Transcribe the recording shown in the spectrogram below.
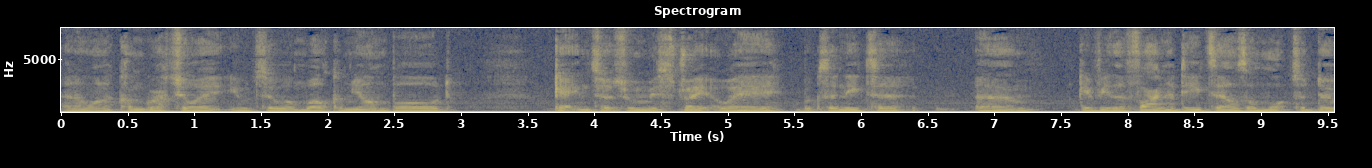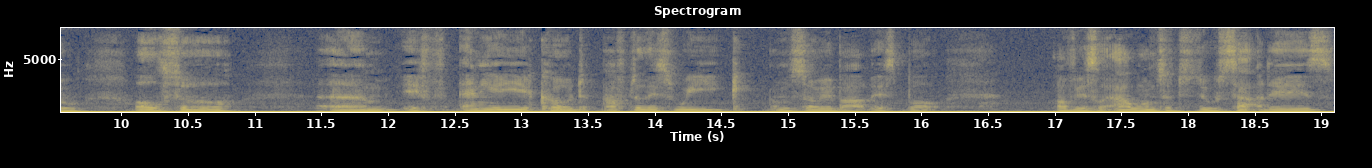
and I want to congratulate you two and welcome you on board get in touch with me straight away because I need to um, give you the finer details on what to do. Also, um, if any of you could, after this week, I'm sorry about this, but obviously I wanted to do Saturdays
